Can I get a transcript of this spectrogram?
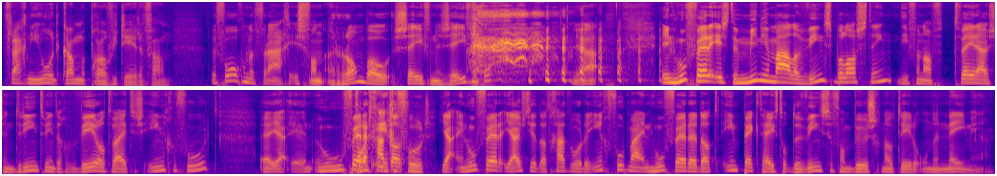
Vraag niet hoe, ik kan me profiteren van. De volgende vraag is van Rambo77. ja. In hoeverre is de minimale winstbelasting, die vanaf 2023 wereldwijd is ingevoerd, uh, ja, in hoeverre Wordt gaat ingevoerd. dat? Ja, in hoeverre, juist dat gaat worden ingevoerd, maar in hoeverre dat impact heeft op de winsten van beursgenoteerde ondernemingen?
